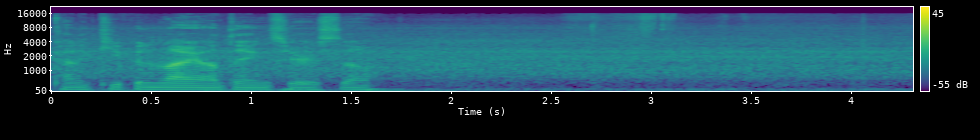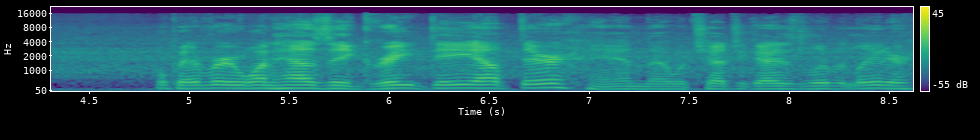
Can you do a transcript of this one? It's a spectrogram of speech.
kind of keeping an eye on things here. So. Hope everyone has a great day out there, and uh, we'll chat you guys a little bit later.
